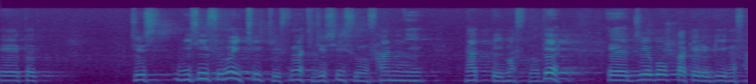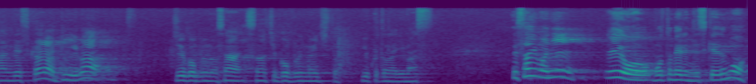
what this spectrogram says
えーと、2進数の11すなわち10進数の3になっていますので、えー、15×b が3ですから b は15分の3すなわち5分の1ということになります。で最後に a を求めるんですけれども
